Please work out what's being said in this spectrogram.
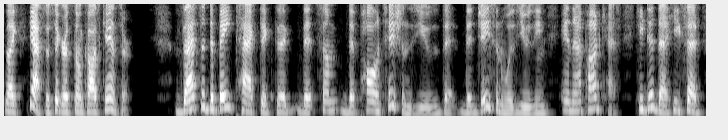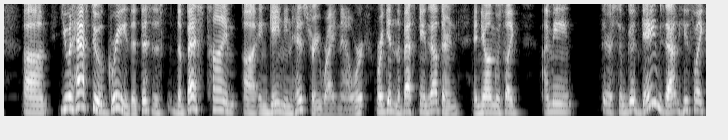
like yeah so cigarettes don't cause cancer that's a debate tactic that that some that politicians use that that Jason was using in that podcast. He did that. He said um, you would have to agree that this is the best time uh, in gaming history right now. We're we're getting the best games out there, and and Young was like, I mean, there's some good games out, and he's like,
